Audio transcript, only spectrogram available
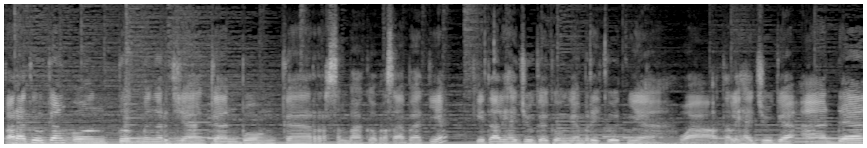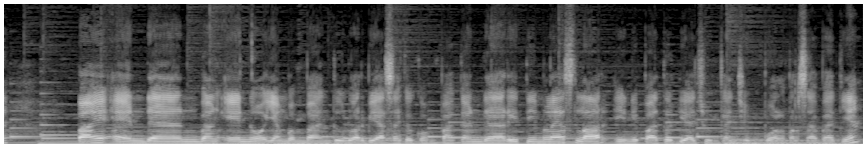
para tukang untuk mengerjakan bongkar sembako persahabat ya. Kita lihat juga keunggahan berikutnya. Wow terlihat juga ada Pak En dan Bang Eno yang membantu luar biasa kekompakan dari tim Leslar. Ini patut diacungkan jempol persahabat ya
